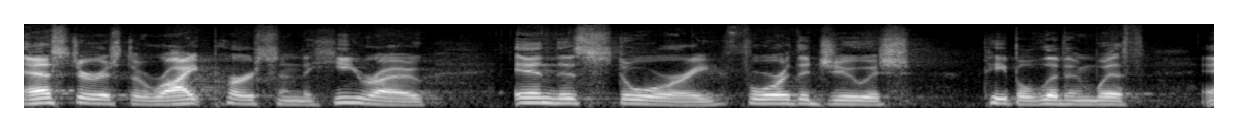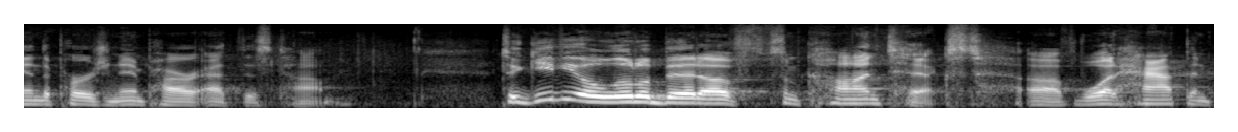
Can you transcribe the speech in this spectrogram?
Esther is the right person, the hero in this story for the Jewish people living with in the Persian Empire at this time. To give you a little bit of some context of what happened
